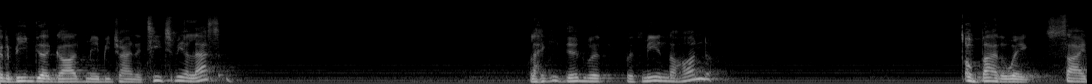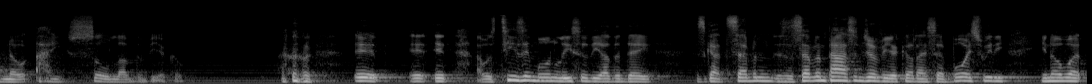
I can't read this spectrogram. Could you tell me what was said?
Could it be that God may be trying to teach me a lesson? Like he did with, with me in the Honda. Oh, by the way, side note, I so love the vehicle. it, it, it, I was teasing Mona Lisa the other day. It's got seven, it's a seven passenger vehicle. And I said, Boy, sweetie, you know what?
